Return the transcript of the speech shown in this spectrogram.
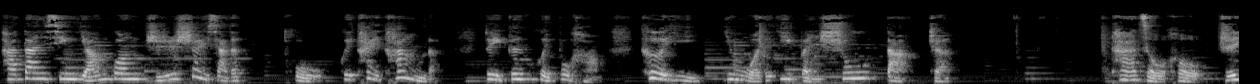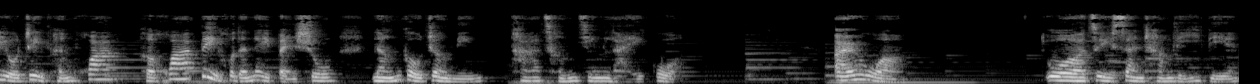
他担心阳光直晒下的土会太烫了。对根会不好，特意用我的一本书挡着。他走后，只有这盆花和花背后的那本书能够证明他曾经来过。而我，我最擅长离别，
